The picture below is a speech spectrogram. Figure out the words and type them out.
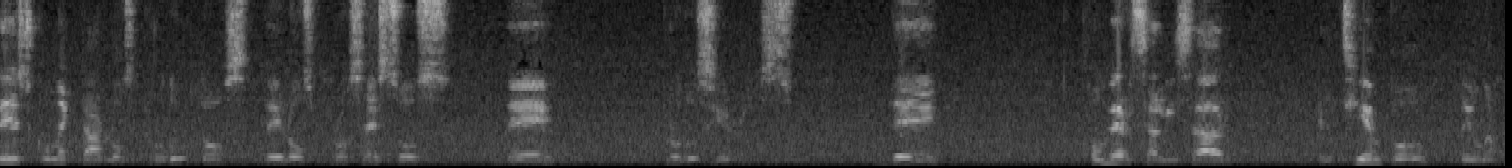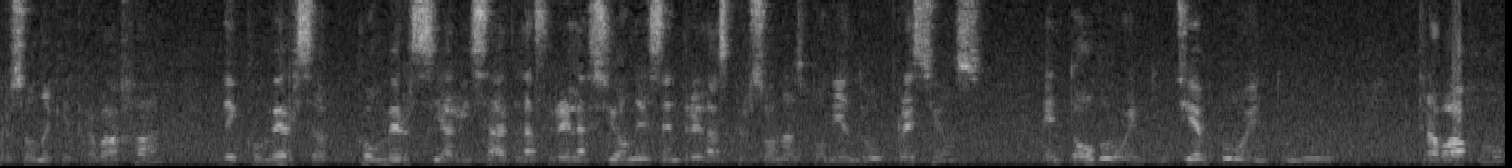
desconectar los productos de los procesos de producirlos, de comercializar el tiempo de una persona que trabaja de comercializar las relaciones entre las personas poniendo precios en todo, en tu tiempo, en tu trabajo,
